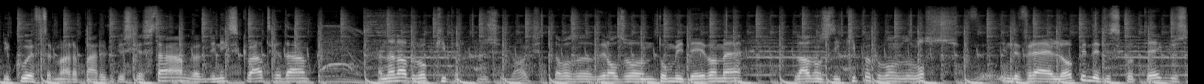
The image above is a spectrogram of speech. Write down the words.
Die koe heeft er maar een paar uurtjes gestaan. We hebben die niks kwaad gedaan. En dan hadden we ook kippen. Dus ja, dat was weer al zo'n dom idee van mij. Laat ons die kippen gewoon los in de vrije loop in de discotheek. Dus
